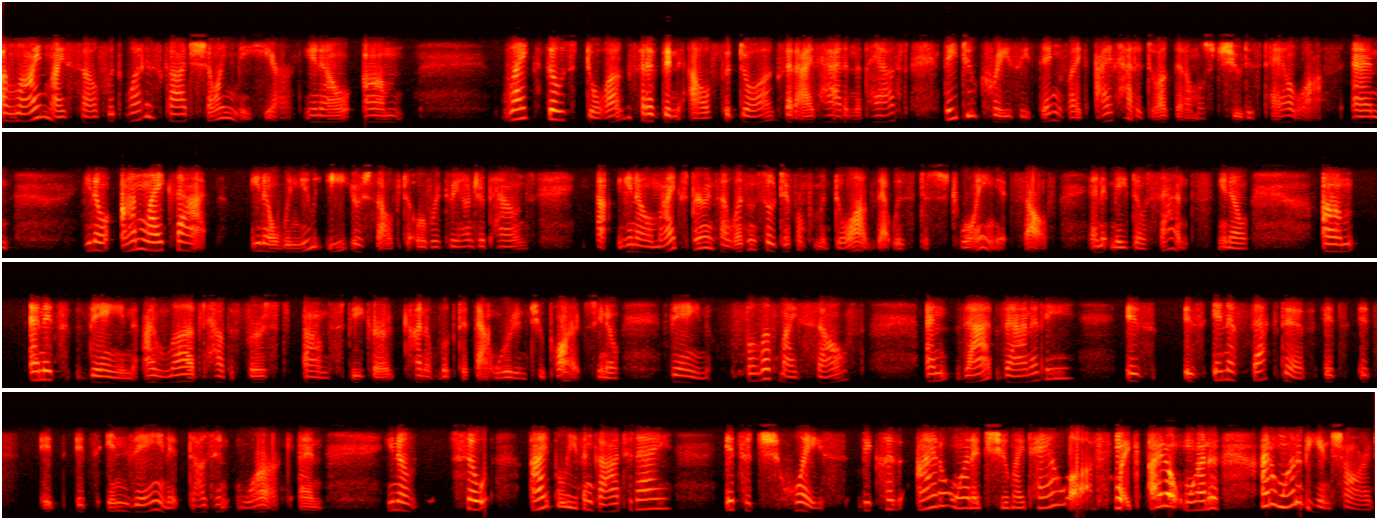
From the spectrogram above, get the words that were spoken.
align myself with what is God showing me here. You know, um, like those dogs that have been alpha dogs that I've had in the past, they do crazy things. Like I've had a dog that almost chewed his tail off. And, you know, I'm like that. You know, when you eat yourself to over 300 pounds, uh, you know, my experience, I wasn't so different from a dog that was destroying itself, and it made no sense, you know. Um, and it's vain. I loved how the first um, speaker kind of looked at that word in two parts, you know, vain, full of myself, and that vanity is is ineffective. It's it's it it's in vain. It doesn't work. And you know, so I believe in God today. It's a choice because I don't want to chew my tail off. Like I don't want to I don't want to be in charge.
